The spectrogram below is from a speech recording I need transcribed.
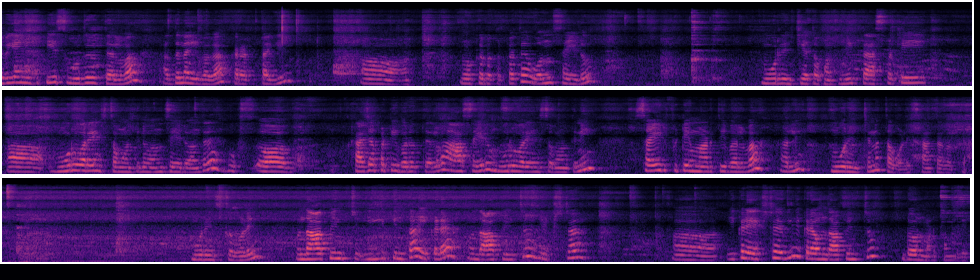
ಇವಾಗ ಇದು ಪೀಸ್ ಉದುರುತ್ತೆ ಅಲ್ವಾ? ಅದನ್ನು ಇವಾಗ ಕರೆಕ್ಟಾಗಿ ನೋಡ್ಕೋಬೇಕಾಗತ್ತೆ. ಒಂದು ಸೈಡು ಮೂರು ಇಂಚಿಗೆ ತೊಗೊತೀನಿ. ಕ್ರಾಸ್ ಪಟ್ಟಿ ಮೂರುವರೆ ಇಂಚ್ ತೊಗೊತೀನಿ ಒಂದು ಸೈಡು ಅಂದರೆ ಕಾಜಾಪಟ್ಟಿ ಬರುತ್ತೆ ಅಲ್ವಾ? ಆ ಸೈಡು ಮೂರುವರೆ ಇಂಚ್ ತೊಗೊತೀನಿ. ಸೈಡ್ ಫಿಟ್ಟಿಂಗ್ ಮಾಡ್ತೀವಲ್ವ? ಅಲ್ಲಿ ಮೂರು ಇಂಚನ್ನು ತೊಗೊಳ್ಳಿ, ಸಾಕಾಗುತ್ತೆ. ಮೂರು ಇಂಚ್ ತೊಗೊಳ್ಳಿ. ಒಂದು ಹಾಫ್ ಇಂಚ್ ಇಲ್ಲಿಕ್ಕಿಂತ ಈ ಕಡೆ ಒಂದು ಹಾಫ್ ಇಂಚು ಎಕ್ಸ್ಟ್ರಾ ಈ ಕಡೆ ಎಕ್ಸ್ಟ್ರಾ ಇರಲಿ, ಈ ಕಡೆ ಒಂದು ಹಾಫ್ ಇಂಚು ಡೌನ್ ಮಾಡ್ಕೊಂಬಿಡಿ.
